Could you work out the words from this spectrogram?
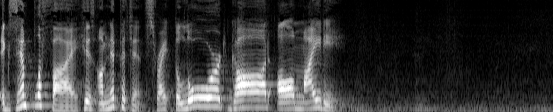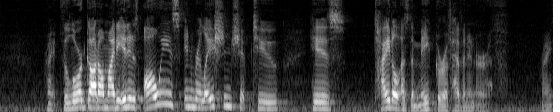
exemplify his omnipotence, right? The Lord God Almighty. Right? The Lord God Almighty, it is always in relationship to his title as the maker of heaven and earth, right?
